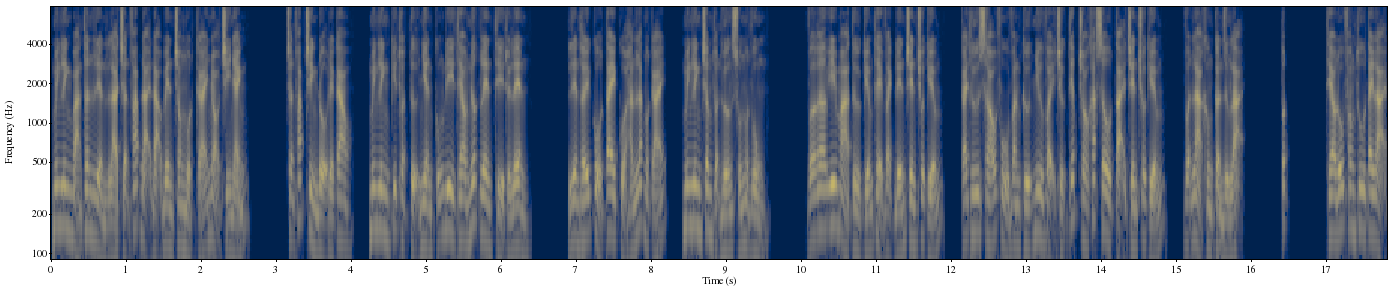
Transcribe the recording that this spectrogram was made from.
minh linh bản thân liền là trận pháp đại đạo bên trong một cái nhỏ trí nhánh. Trận pháp trình độ đề cao, minh linh kỹ thuật tự nhiên cũng đi theo nước lên thì thuyền lên. Liền thấy cổ tay của hắn lắc một cái, minh linh châm thuận hướng xuống một vùng. Vỡ ơ y mà từ kiếm thể vạch đến trên chuỗi kiếm cái thứ sáu phủ văn cứ như vậy trực tiếp cho khắc sâu tại trên chuôi kiếm, vẫn là không cần dừng lại. Tốt. theo đỗ phong thu tay lại,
